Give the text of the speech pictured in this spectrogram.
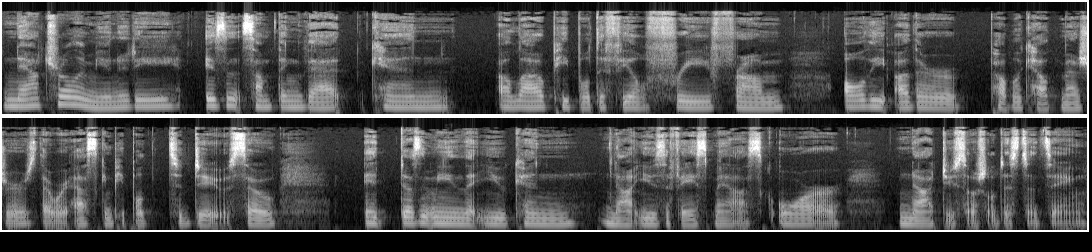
Natural immunity isn't something that can allow people to feel free from all the other public health measures that we're asking people to do. So it doesn't mean that you can not use a face mask or not do social distancing.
